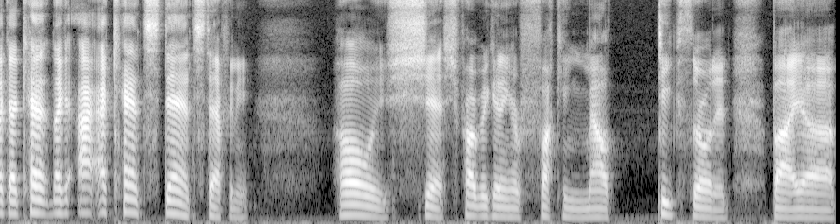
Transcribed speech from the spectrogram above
Like I can't like I, I can't stand Stephanie. Holy shit, she's probably getting her fucking mouth deep throated by uh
